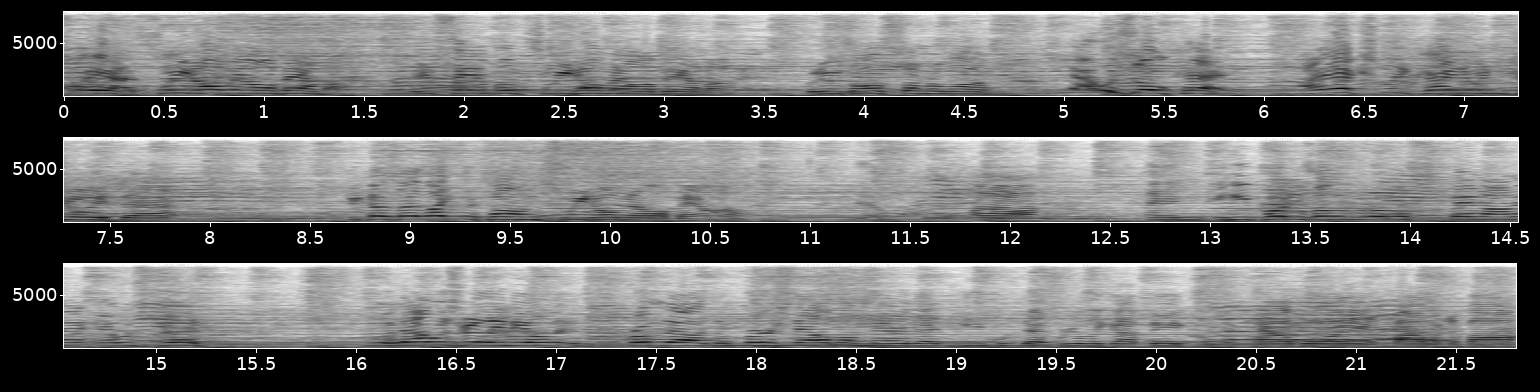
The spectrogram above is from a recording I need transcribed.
So yeah, Sweet Home Alabama. It sampled Sweet Home Alabama, but it was all summer long. That was okay. I actually kind of enjoyed that because I like the song Sweet Home Alabama. Uh, and he put his own little spin on it. It was good. But that was really the only from the, the first album there that he that really got big was the Cowboy and Bawitdaba.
